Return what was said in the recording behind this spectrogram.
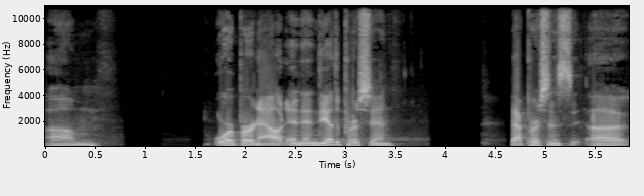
um, or burn out, and then the other person that person's uh,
